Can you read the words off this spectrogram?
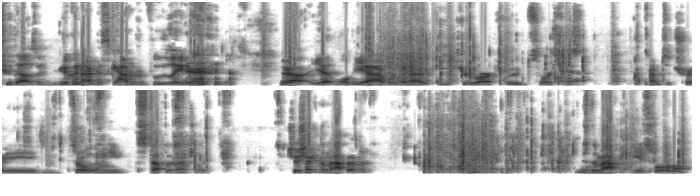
two thousand. You're gonna have to scour for food later. Yeah, yeah. Well, yeah. We're gonna eat through our food sources. Attempt to trade. So we'll need stuff eventually. Should I check the map ever? Is the map useful at all?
